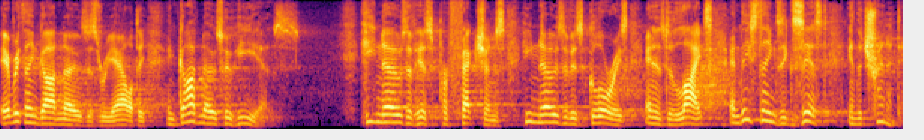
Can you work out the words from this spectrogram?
Everything God knows is reality, and God knows who He is. He knows of His perfections, He knows of His glories and His delights, and these things exist in the Trinity.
